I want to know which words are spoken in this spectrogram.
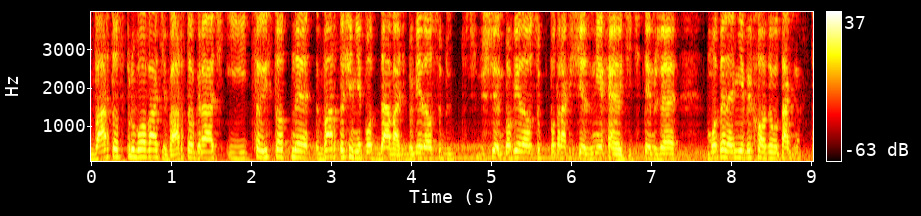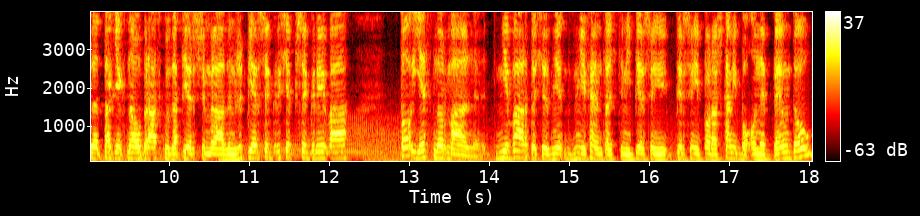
Warto spróbować, warto grać i co istotne, warto się nie poddawać, bo wiele osób, bo wiele osób potrafi się zniechęcić tym, że modele nie wychodzą tak, tak jak na obrazku za pierwszym razem, że pierwsze gry się przegrywa. To jest normalne. Nie warto się znie- zniechęcać tymi pierwszymi, pierwszymi porażkami, bo one będą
